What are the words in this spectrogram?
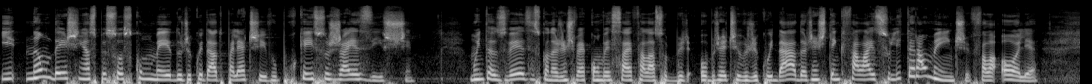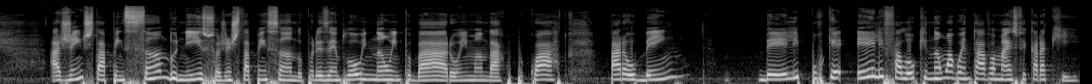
e não deixem as pessoas com medo de cuidado paliativo, porque isso já existe. Muitas vezes, quando a gente vai conversar e falar sobre objetivos de cuidado, a gente tem que falar isso literalmente. Falar, olha, a gente está pensando nisso, a gente está pensando, por exemplo, ou em não entubar ou em mandar para o quarto, para o bem dele, porque ele falou que não aguentava mais ficar aqui.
